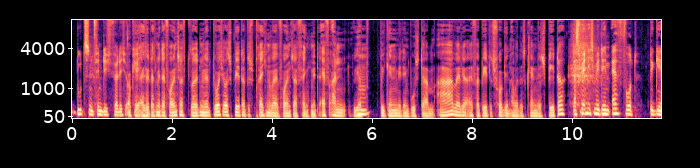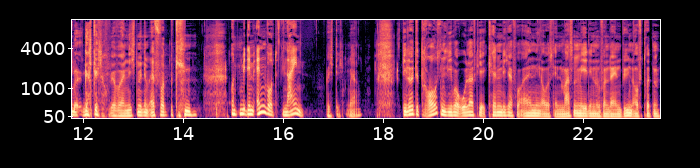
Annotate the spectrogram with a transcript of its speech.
Duzen finde ich völlig okay. Okay, also das mit der Freundschaft sollten wir durchaus später besprechen, weil Freundschaft fängt mit F an. Wir Mhm. beginnen mit dem Buchstaben A, weil wir alphabetisch vorgehen, aber das klären wir später. Dass wir nicht mit dem F-Wort beginnen Ja, genau, wir wollen nicht mit dem F-Wort beginnen. und mit dem N-Wort, nein. Richtig, ja. Die Leute draußen, lieber Olaf, die kennen dich ja vor allen Dingen aus den Massenmedien und von deinen Bühnenauftritten.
